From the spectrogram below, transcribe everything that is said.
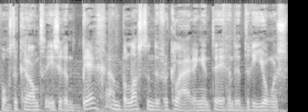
Volgens de krant is er een berg aan belastende verklaringen tegen de drie jongens.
